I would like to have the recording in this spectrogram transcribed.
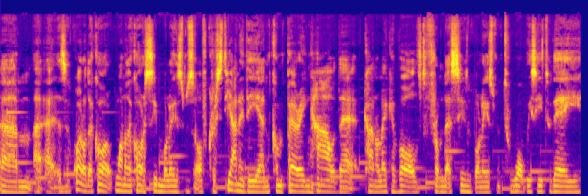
um, as a, one of the core one of the core symbolisms of Christianity and comparing how that kind of like evolved from that symbolism to what we see today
